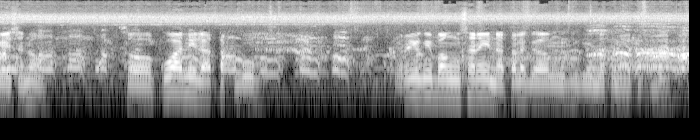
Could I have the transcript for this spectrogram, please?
Guys, ano. So, kuha nila, takbo. Pero yung ibang sanay na talagang hindi na tumatakbo.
